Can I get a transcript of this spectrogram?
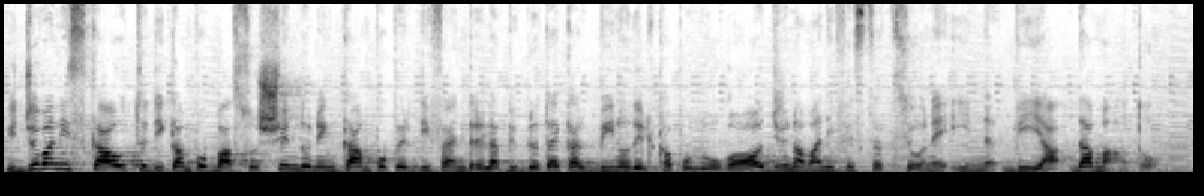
I giovani scout di Campobasso scendono in campo per difendere la biblioteca albino del capoluogo. Oggi una manifestazione in via D'Amato.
